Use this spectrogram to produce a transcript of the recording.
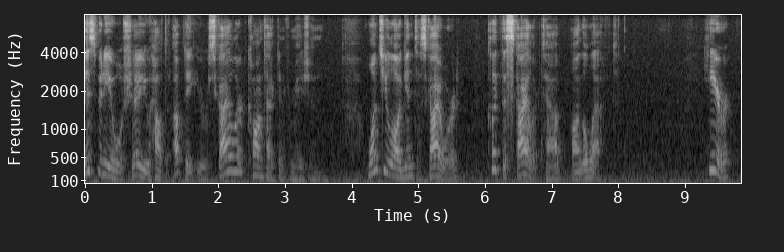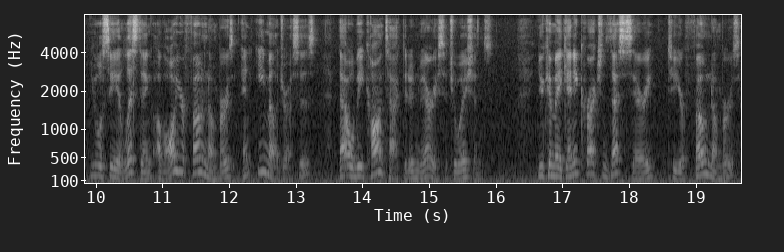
This video will show you how to update your Skylert contact information. Once you log into Skyward, click the Skylert tab on the left. Here, you will see a listing of all your phone numbers and email addresses that will be contacted in various situations. You can make any corrections necessary to your phone numbers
